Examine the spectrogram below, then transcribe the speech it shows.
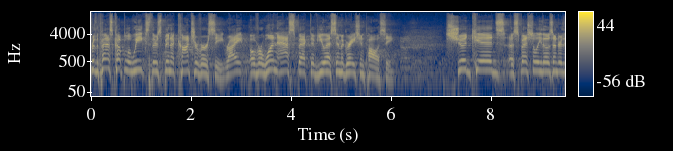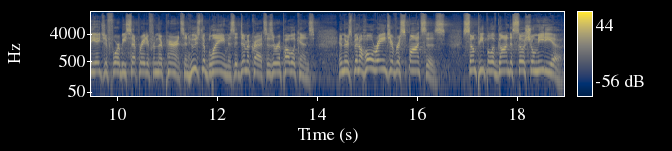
For the past couple of weeks, there's been a controversy, right, over one aspect of U.S. immigration policy. Should kids, especially those under the age of four, be separated from their parents? And who's to blame? Is it Democrats? Is it Republicans? And there's been a whole range of responses. Some people have gone to social media.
